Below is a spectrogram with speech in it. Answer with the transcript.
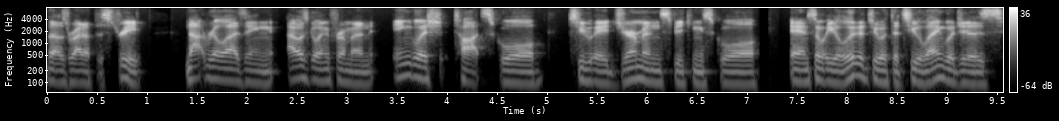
that was right up the street, not realizing I was going from an English taught school to a German speaking school. And so what you alluded to with the two languages,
